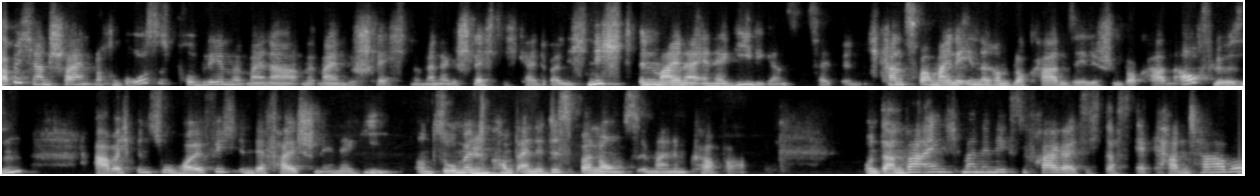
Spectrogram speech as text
habe ich anscheinend noch ein großes Problem mit meiner, mit meinem Geschlecht, mit meiner Geschlechtlichkeit, weil ich nicht in meiner Energie die ganze Zeit bin. Ich kann zwar meine inneren Blockaden, seelischen Blockaden auflösen, aber ich bin zu häufig in der falschen Energie. Und somit okay. kommt eine Disbalance in meinem Körper. Und dann war eigentlich meine nächste Frage, als ich das erkannt habe,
